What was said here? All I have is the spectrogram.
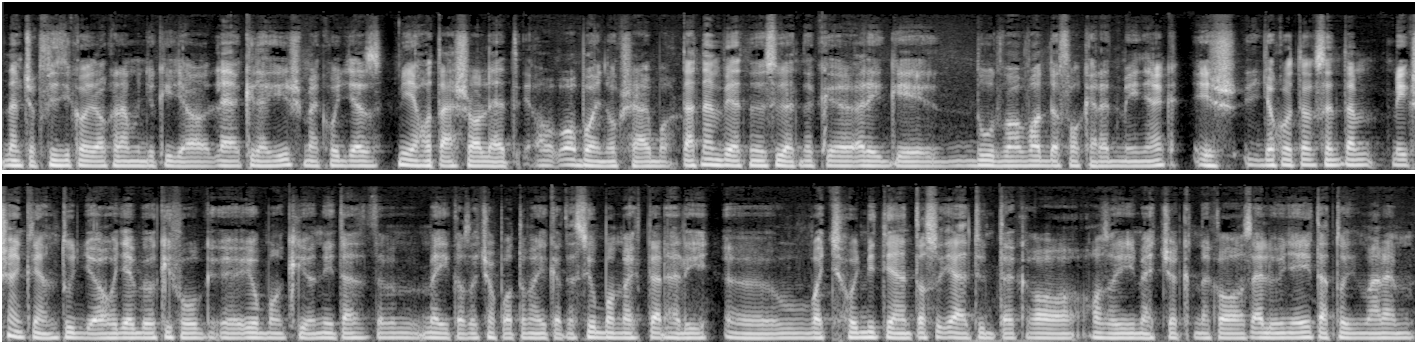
nem csak fizikailag, hanem mondjuk így a lelkileg is, meg hogy ez milyen hatással lehet a, a bajnokságban. Tehát nem véletlenül születnek eléggé durva fuck eredmények, és gyakorlatilag szerintem még senki nem tudja, hogy ebből ki fog jobban kijönni, tehát melyik az a csapat, amelyiket ezt jobban megterheli, vagy hogy mit jelent az, hogy eltűntek a hazai meccseknek az előnyei, tehát hogy már nem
